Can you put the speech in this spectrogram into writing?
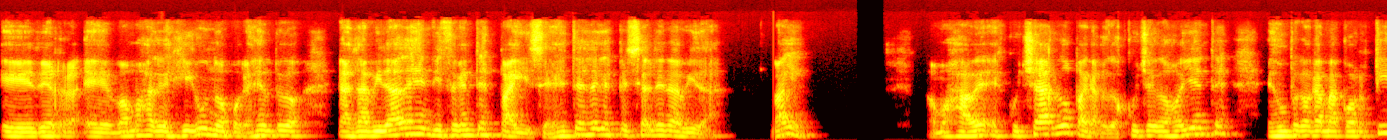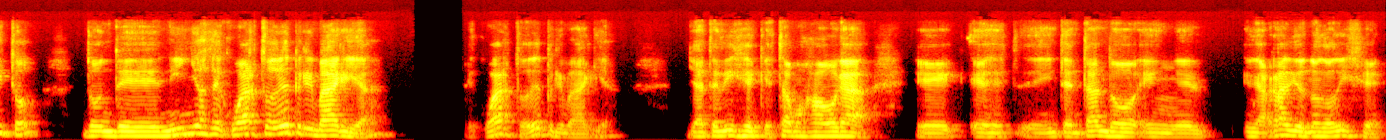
Eh, vamos a elegir uno, por ejemplo, las Navidades en diferentes países. Este es el especial de Navidad. ¿Vale? Vamos a escucharlo para que lo escuchen los oyentes. Es un programa cortito donde niños de cuarto de primaria, de cuarto de primaria, ya te dije que estamos ahora eh, intentando en, la radio, no lo dije,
